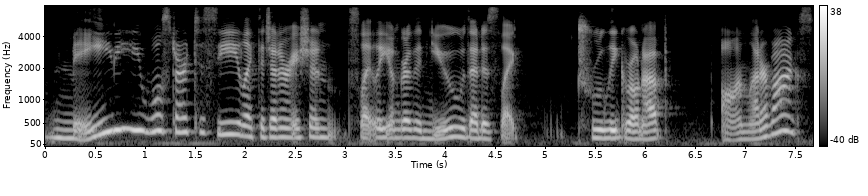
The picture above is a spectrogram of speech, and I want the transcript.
maybe we'll start to see like the generation slightly younger than you that is like truly grown up on Letterboxd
